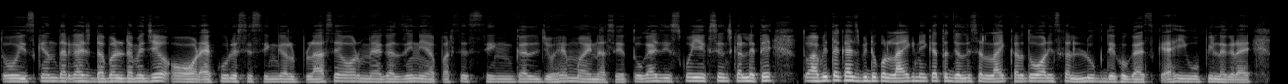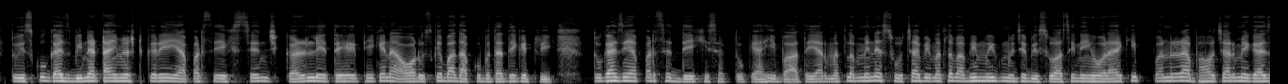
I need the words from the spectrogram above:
तो इसके अंदर गैस डबल डैमेज है और एक्यूरेसी सिंगल प्लस है और मैगजीन यहाँ पर से सिंगल जो है माइनस है। तो गैस इसको ही एक्सचेंज कर लेते तो अभी तक गैस वीडियो को लाइक नहीं किया तो जल्दी से लाइक कर दो और इसका लुक देखो गैस क्या ही ओपी लग रहा है। तो इसको गैस बिना टाइम वेस्ट करे यहाँ पर से एक्सचेंज कर लेते हैं, ठीक है ना? और उसके बाद आपको बताते हैं कि ट्रिक तो गैस यहाँ पर से देख ही सकते हो क्या ही बात है यार। मतलब मैंने सोचा भी मतलब अभी मुझे विश्वास ही नहीं हो रहा है कि पंद्रह भावचार में गैस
